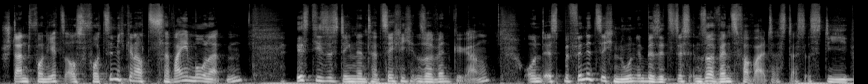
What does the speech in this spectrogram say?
Stand von jetzt aus vor ziemlich genau zwei Monaten, ist dieses Ding dann tatsächlich insolvent gegangen und es befindet sich nun im Besitz des Insolvenzverwalters. Das ist die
